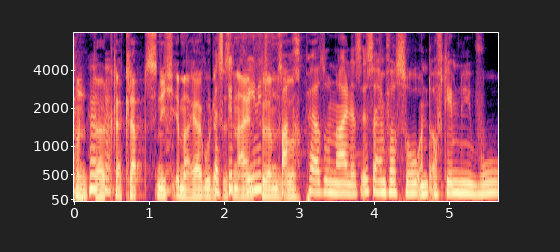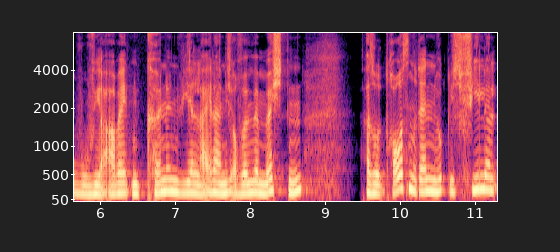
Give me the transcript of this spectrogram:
Und da, da klappt es nicht immer. Ja, gut, das es ist gibt in allen wenig Firmen so. Fachpersonal, das ist einfach so. Und auf dem Niveau, wo wir arbeiten, können wir leider nicht, auch wenn wir möchten. Also draußen rennen wirklich viele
